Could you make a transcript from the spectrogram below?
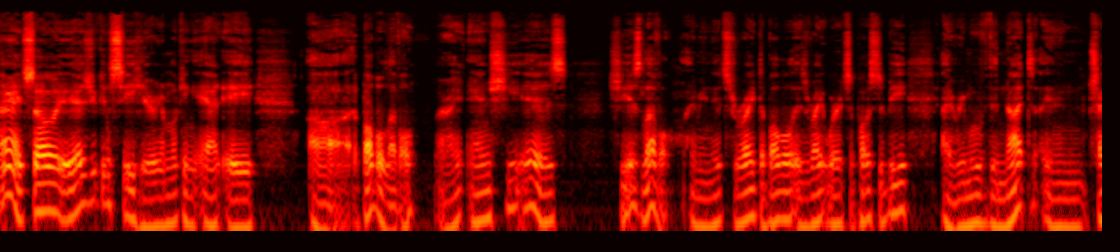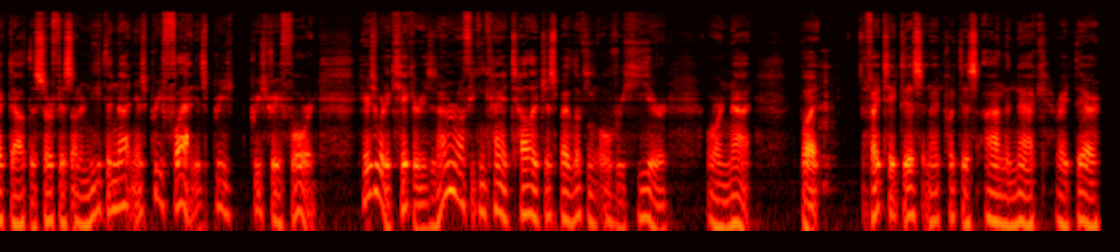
All right, so as you can see here, I'm looking at a uh, bubble level, all right, and she is she is level. I mean, it's right. The bubble is right where it's supposed to be. I removed the nut and checked out the surface underneath the nut, and it's pretty flat. It's pretty pretty straightforward. Here's where the kicker is. And I don't know if you can kind of tell it just by looking over here or not. But if I take this and I put this on the neck right there,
